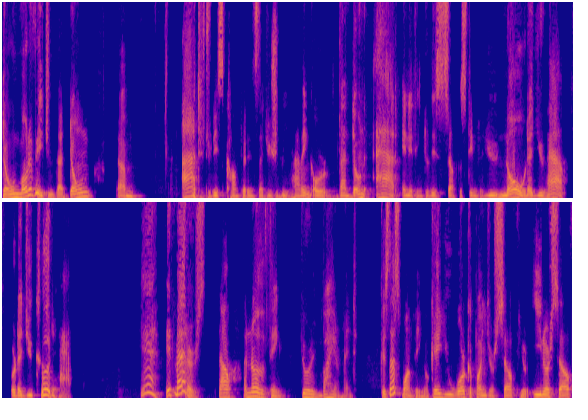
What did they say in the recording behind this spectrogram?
don't motivate you, that don't um, add to this confidence that you should be having, or that don't add anything to this self esteem that you know that you have or that you could have? Yeah, it matters. Now, another thing, your environment. Because that's one thing, okay? You work upon yourself, your inner self,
